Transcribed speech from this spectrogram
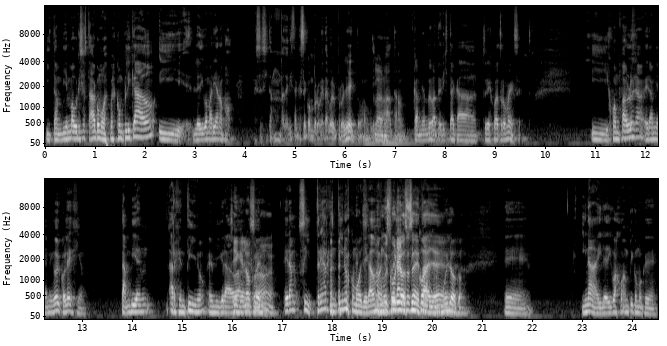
Y también Mauricio estaba como después complicado y le digo a Mariano, "Coño, necesitamos un baterista que se comprometa con el proyecto. Claro. ah, están cambiando de baterista cada 3, 4 meses. Y Juan Pablo era, era mi amigo del colegio. También argentino, emigrado Sí, qué loco. ¿no? Éramos, sí, tres argentinos como llegados a muy Venezuela los curioso ese detalle, años, eh. muy loco. Eh, y nada, y le digo a Juanpi como que,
